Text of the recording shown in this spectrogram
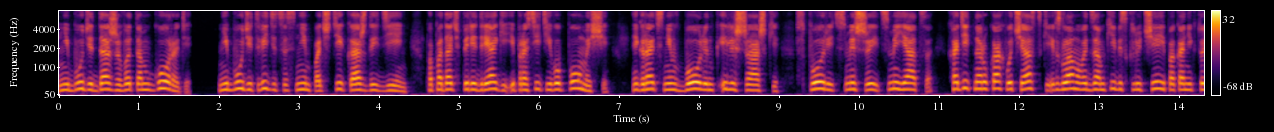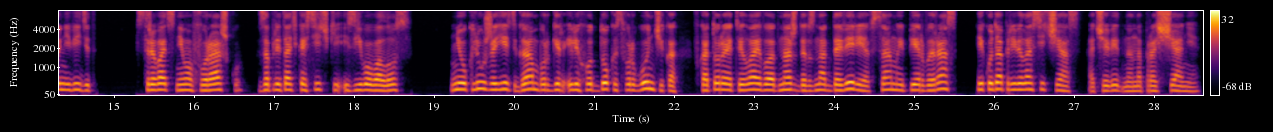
не будет даже в этом городе, не будет видеться с ним почти каждый день, попадать в передряги и просить его помощи, играть с ним в боулинг или шашки, спорить, смешить, смеяться, ходить на руках в участке и взламывать замки без ключей, пока никто не видит, срывать с него фуражку, заплетать косички из его волос, Неуклюже есть гамбургер или хот-дог из фургончика, в который отвела его однажды в знак доверия в самый первый раз и куда привела сейчас, очевидно, на прощание.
